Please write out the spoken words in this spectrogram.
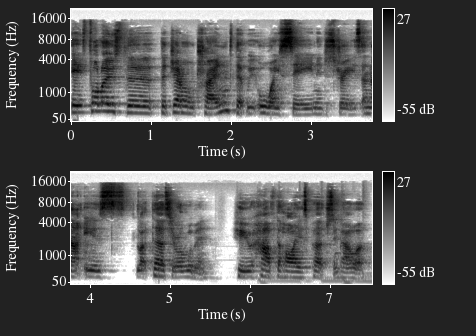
It follows the the general trend that we always see in industries, and that is like thirty year old women who have the highest purchasing power.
